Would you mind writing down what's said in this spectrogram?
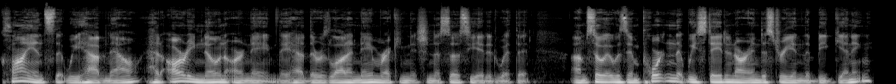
clients that we have now had already known our name. They had there was a lot of name recognition associated with it. Um, so it was important that we stayed in our industry in the beginning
